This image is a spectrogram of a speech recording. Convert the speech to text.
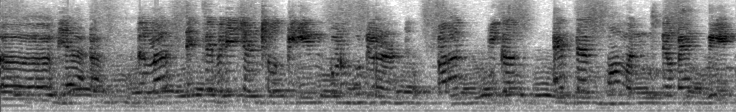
uh, yeah. The last examination should be in Borobudur, but because at that moment still pandemic,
